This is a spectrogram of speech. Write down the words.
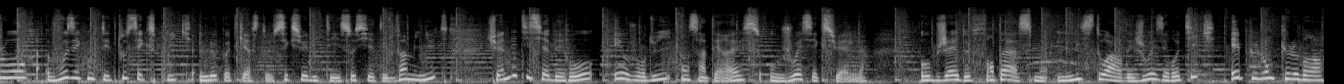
Bonjour, vous écoutez Tout s'explique, le podcast Sexualité et Société de 20 minutes. Je suis Anne-Laetitia Béraud et aujourd'hui on s'intéresse aux jouets sexuels. Objet de fantasme, l'histoire des jouets érotiques est plus longue que le bras.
